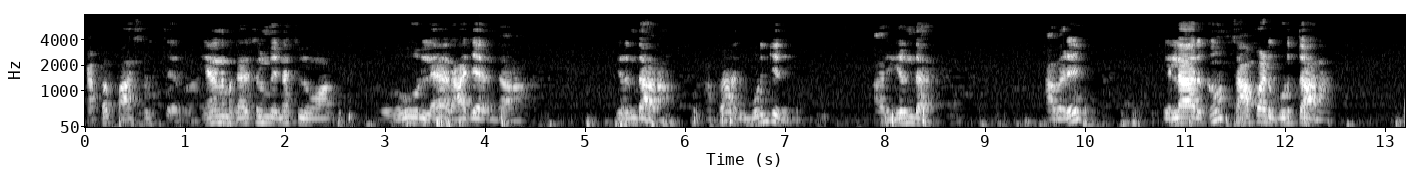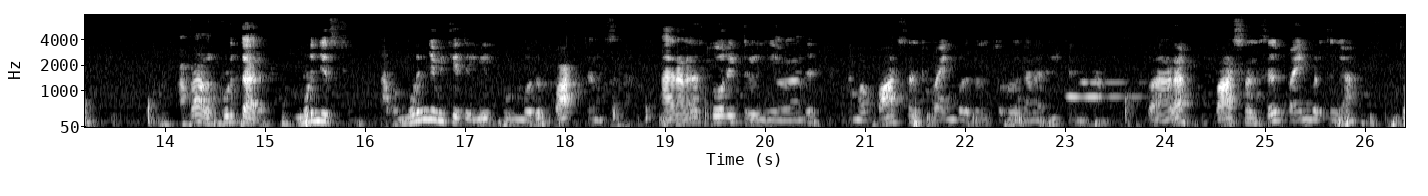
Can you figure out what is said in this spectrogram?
அப்போ பாஸ்ட் டென்ஸ் தேவைப்படும் ஏன்னா நம்ம கதை சொல்லும்போது என்ன சொல்லுவோம்? ஒரு ஊரில் ராஜா இருந்தாராம். இருந்தாராம். அப்போ அது முடிஞ்சது. அவர் இருந்தார். அவர் எல்லாருக்கும் சாப்பாடு கொடுத்தாராம். அப்ப அவர் கொடுத்தாரு. முடிஞ்சிருச்சு. நம்ம முடிஞ்ச விஷயத்தை யூஸ் பண்ணும்போது பாஸ்டன்ஸ் அதனால தான் ஸ்டோரி டெல்லிங்கை வந்து நம்ம பாஸ்டன்ஸ் டென்ஸ் பயன்படுத்துறதுன்னு ரீசன் தான் ஸோ அதனால் பாஸ்டன்ஸு பயன்படுத்துங்க. ஸோ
